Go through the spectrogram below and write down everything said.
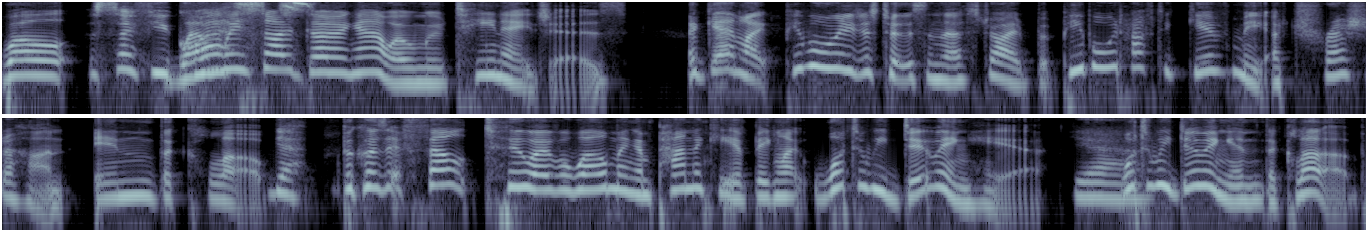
Well, There's so few when we started going out when we were teenagers, again, like people really just took this in their stride, but people would have to give me a treasure hunt in the club. Yeah. Because it felt too overwhelming and panicky of being like, what are we doing here? Yeah. What are we doing in the club?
